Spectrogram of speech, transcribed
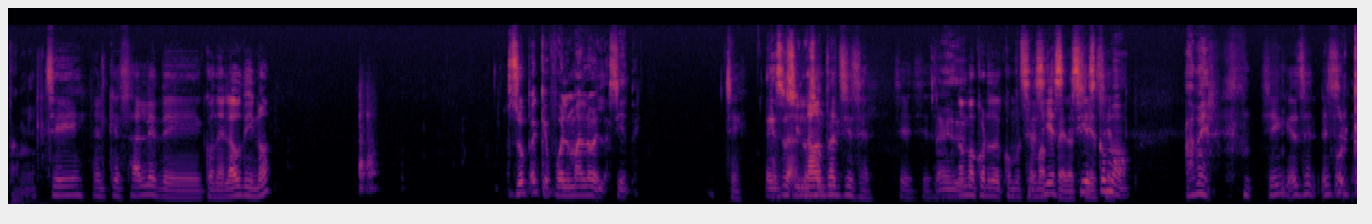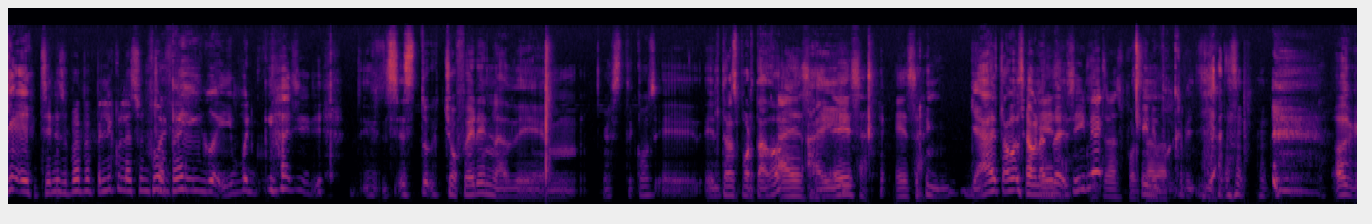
también. sí, el que sale de con el Audi, ¿no? Supe que fue el malo de las 7. Sí. Eso sí lo No, supe. entonces sí es él. Sí, sí es él. Eh, No me acuerdo de cómo se llama, sí es, pero sí es él. como... A ver, Sí, es es ¿por qué? Tiene su propia película, es un ¿Por chofer. qué, güey? ¿Por qué? Ay, Es, tu chofer en la de... mm, este, ¿cómo se eh, El transportador. Ah, esa, Ahí. esa, esa. Ya estamos hablando de cine. el transportador. ok.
